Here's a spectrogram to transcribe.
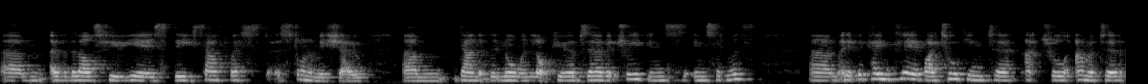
um, over the last few years the Southwest Astronomy Show um, down at the Norman Lockyer Observatory in, in Sidmouth. Um, and it became clear by talking to actual amateur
